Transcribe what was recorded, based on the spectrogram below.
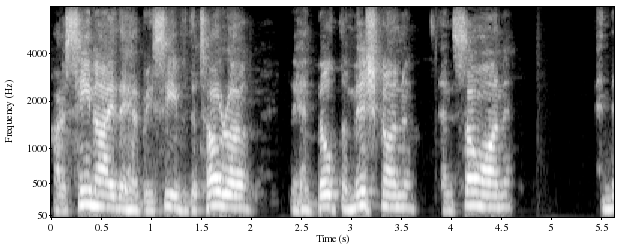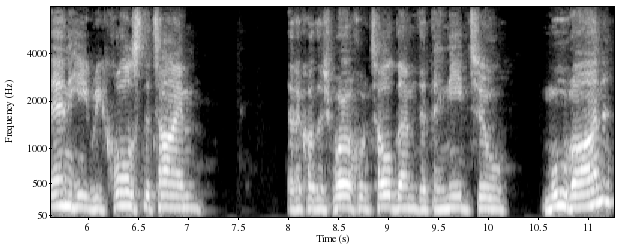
Har Sinai, they had received the Torah, they had built the Mishkan, and so on. And then he recalls the time that HaKadosh Baruch Hu told them that they need to move on,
